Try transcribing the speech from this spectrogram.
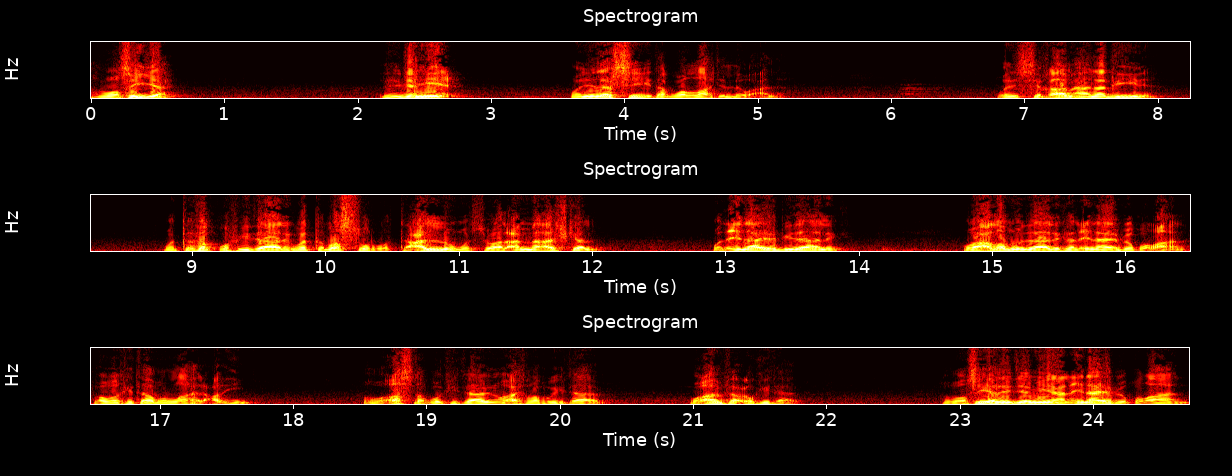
فالوصية للجميع ولنفسي تقوى الله جل وعلا والاستقامة على دينه والتفقه في ذلك والتبصر والتعلم والسؤال عما أشكل. والعناية بذلك وأعظم ذلك العناية بالقرآن فهو كتاب الله العظيم وهو أصدق كتاب وأشرف كتاب وأنفع كتاب. الوصية للجميع العناية بالقرآن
